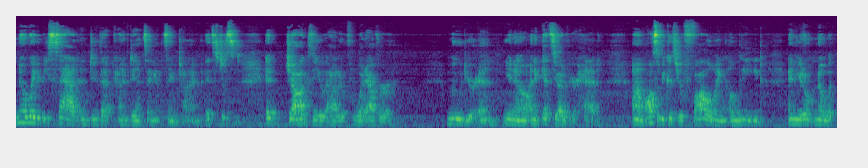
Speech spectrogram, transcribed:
no way to be sad and do that kind of dancing at the same time. It's just it jogs you out of whatever mood you're in, you know, and it gets you out of your head. Um, also because you're following a lead and you don't know what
